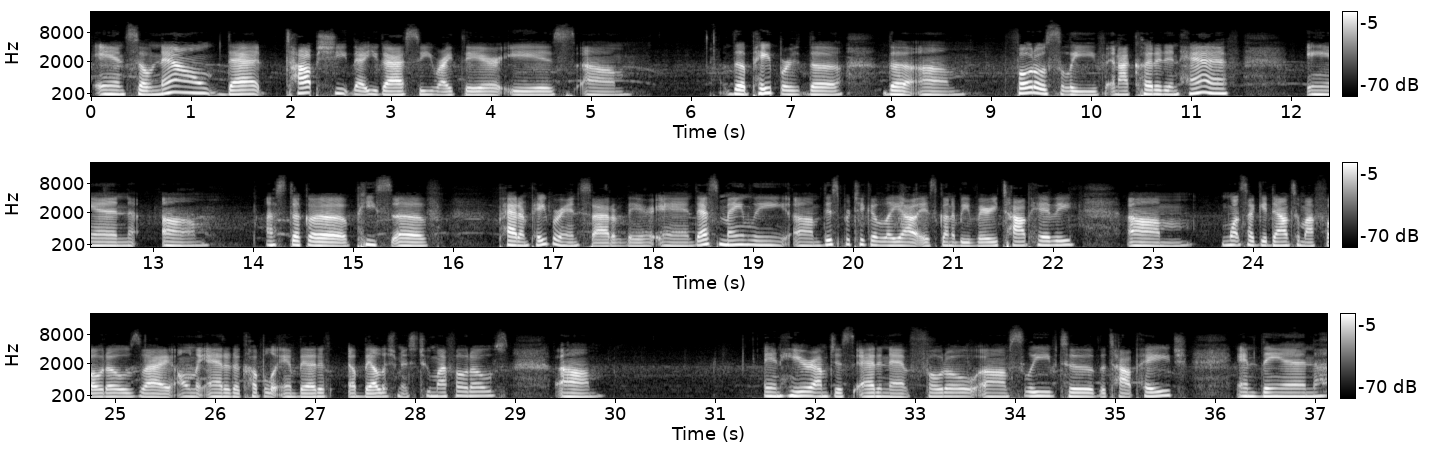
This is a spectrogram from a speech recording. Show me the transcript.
And so now that top sheet that you guys see right there is um, the paper, the the um, photo sleeve, and I cut it in half, and um, I stuck a piece of pattern paper inside of there and that's mainly um, this particular layout is going to be very top heavy um, once I get down to my photos I only added a couple of embellishments to my photos. Um, and here I'm just adding that photo um, sleeve to the top page. And then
